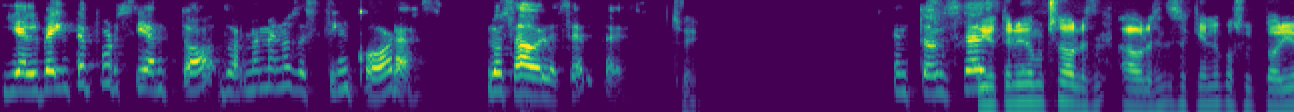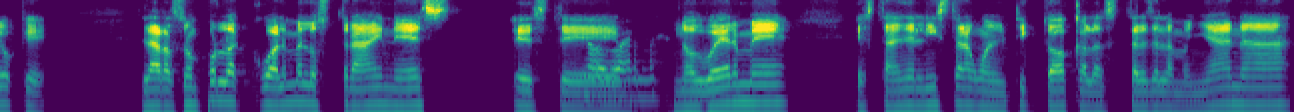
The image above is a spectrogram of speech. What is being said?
y el 20% duerme menos de 5 horas, los adolescentes. Sí. Entonces... yo he tenido muchos adolescentes aquí en el consultorio que la razón por la cual me los traen es, este, no duerme, no duerme está en el Instagram o en el TikTok a las 3 de la mañana,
